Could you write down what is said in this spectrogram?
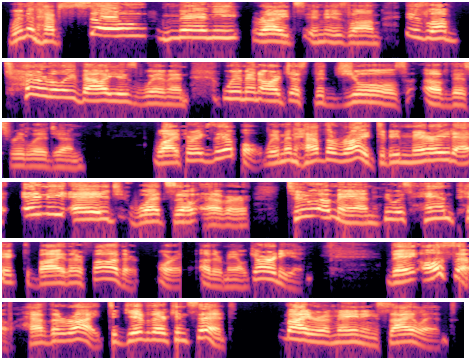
Women have so many rights in Islam. Islam totally values women. Women are just the jewels of this religion. Why, for example, women have the right to be married at any age whatsoever to a man who is handpicked by their father or other male guardian. They also have the right to give their consent by remaining silent.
